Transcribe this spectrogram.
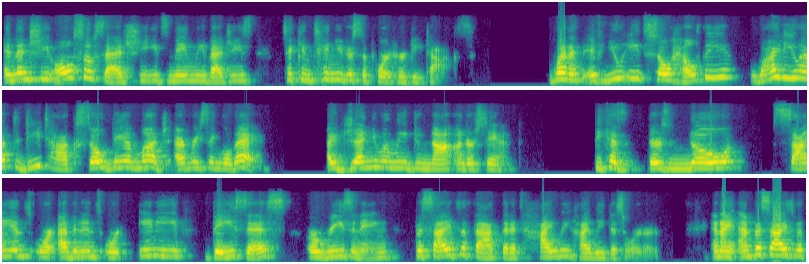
And then she also said she eats mainly veggies to continue to support her detox. Gwyneth, if you eat so healthy, why do you have to detox so damn much every single day? I genuinely do not understand because there's no science or evidence or any basis or reasoning besides the fact that it's highly, highly disordered. And I empathize with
